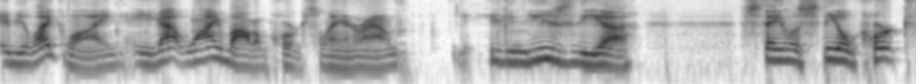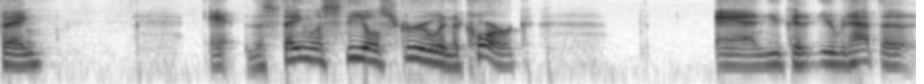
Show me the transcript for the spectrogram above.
if you like wine and you got wine bottle corks laying around, you can use the uh, stainless steel cork thing, the stainless steel screw in the cork, and you could you would have to,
